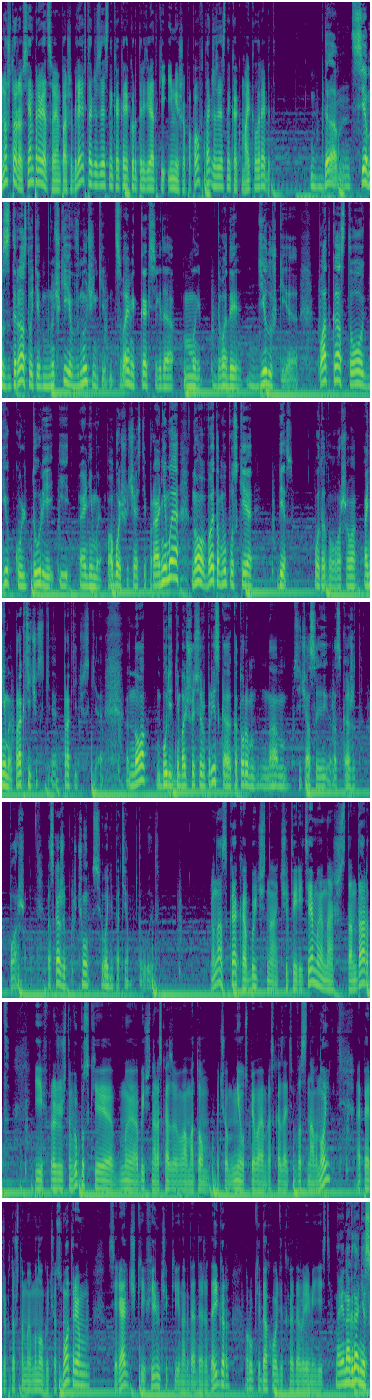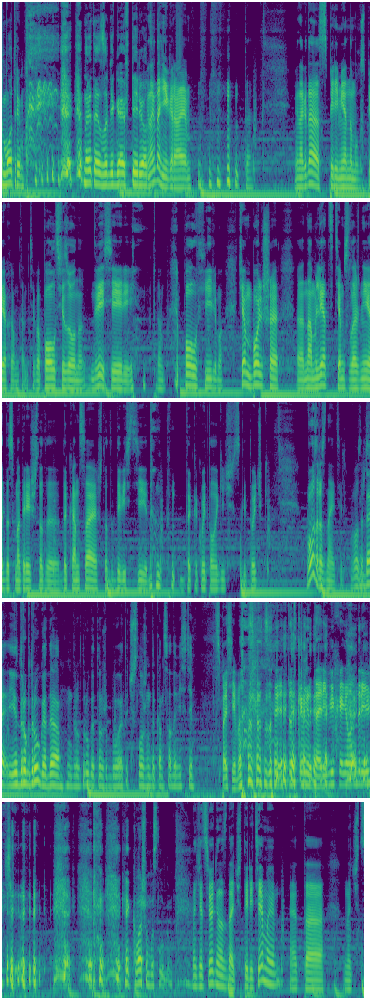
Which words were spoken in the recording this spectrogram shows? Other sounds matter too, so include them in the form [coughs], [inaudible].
Ну что же, всем привет, с вами Паша Беляев, также известный как Рекорд Три Девятки, и Миша Попов, также известный как Майкл Рэббит. Да, всем здравствуйте, внучки и внученьки. С вами, как всегда, мы, 2D дедушки. Подкаст о гик-культуре и аниме. По большей части про аниме, но в этом выпуске без вот этого вашего аниме. Практически. Практически. Но будет небольшой сюрприз, которым нам сейчас и расскажет Паша. Расскажи, что сегодня по темам-то будет? У нас, как обычно, 4 темы, наш стандарт. И в промежуточном выпуске мы обычно рассказываем вам о том, о чем не успеваем рассказать в основной. Опять же, потому что мы много чего смотрим. Сериальчики, фильмчики, иногда даже до игр руки доходят, когда время есть. А иногда не смотрим. [laughs] Но это я забегаю вперед. Иногда не играем. [laughs] Иногда с переменным успехом, там, типа полсезона, две серии, [laughs] там, полфильма. Чем больше э, нам лет, тем сложнее досмотреть что-то до конца, что-то довести до, [laughs] до какой-то логической точки. Возраст, знаете ли, возраст. Да, и друг друга, да, друг друга тоже бывает очень сложно до конца довести. Спасибо [laughs] за этот комментарий, Михаил Андреевич. Как к вашим услугам. Значит, сегодня у нас, да, четыре темы. Это, значит,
